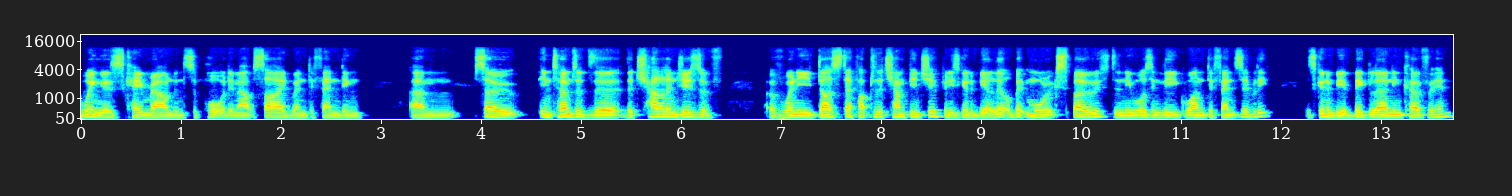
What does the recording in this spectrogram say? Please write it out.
Wingers came round and supported him outside when defending. Um, so in terms of the the challenges of of when he does step up to the championship, and he's going to be a little bit more exposed than he was in League One defensively, it's going to be a big learning curve for him.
